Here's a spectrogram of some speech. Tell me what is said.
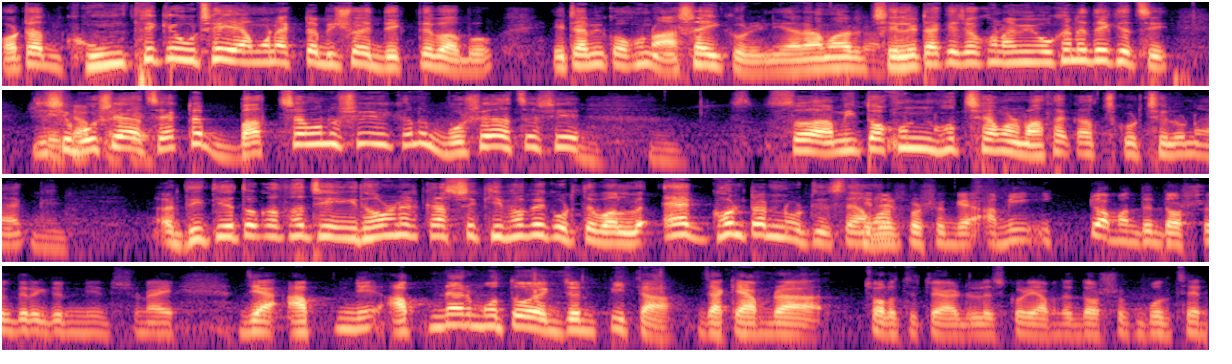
হঠাৎ ঘুম থেকে উঠেই এমন একটা বিষয় দেখতে পাবো এটা আমি কখনো আশাই করিনি। আর আমার ছেলেটাকে যখন আমি ওখানে দেখেছি যে সে বসে আছে একটা বাচ্চা মানুষ এখানে বসে আছে সে সো আমি তখন হচ্ছে আমার মাথা কাজ করছিল না এক। আর দ্বিতীয়ত কথা যে এই ধরনের কাজ সে কীভাবে করতে পারল? এক ঘণ্টার নোটিসে আমার প্রসঙ্গে আমি একটু আমাদের দর্শকদের একজন শোনাই যে আপনি আপনার মতো একজন পিতা যাকে আমরা চলচ্চিত্রে আইডলাইজ করি আমাদের দর্শক বলছেন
